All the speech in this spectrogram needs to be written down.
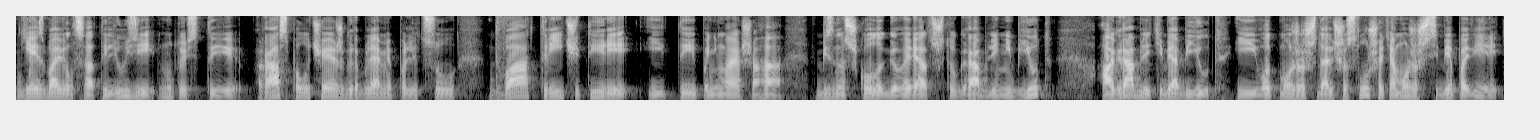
я избавился от иллюзий, ну, то есть ты раз получаешь граблями по лицу, два, три, четыре, и ты понимаешь, ага, бизнес-школы говорят, что грабли не бьют, а грабли тебя бьют. И вот можешь дальше слушать, а можешь себе поверить.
